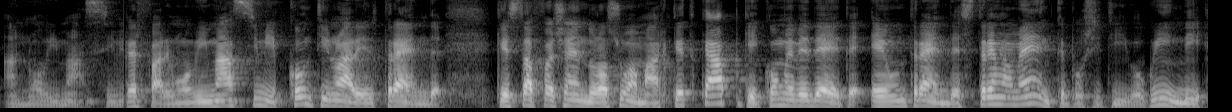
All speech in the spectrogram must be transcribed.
a nuovi massimi. Per fare nuovi massimi e continuare il trend che sta facendo la sua market cap, che come vedete è un trend estremamente positivo. Quindi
